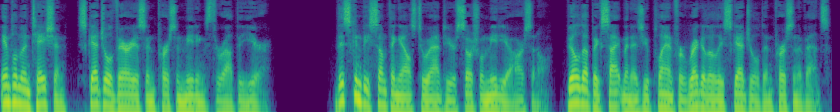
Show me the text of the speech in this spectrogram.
Implementation Schedule various in person meetings throughout the year. This can be something else to add to your social media arsenal. Build up excitement as you plan for regularly scheduled in person events.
